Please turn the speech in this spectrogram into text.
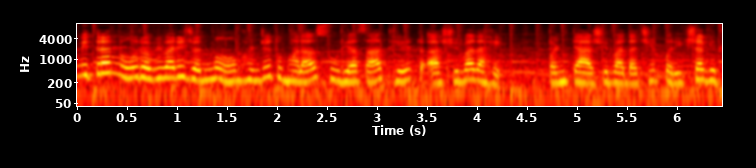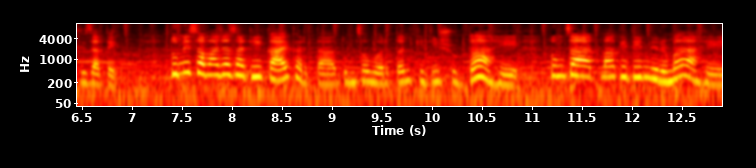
मित्रांनो रविवारी जन्म म्हणजे तुम्हाला सूर्याचा थेट आशीर्वाद आहे. पण त्या आशीर्वादाची परीक्षा घेतली जाते. तुम्ही समाजासाठी काय करता? तुमचं वर्तन किती शुद्ध आहे? तुमचा आत्मा किती निर्मळ आहे?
